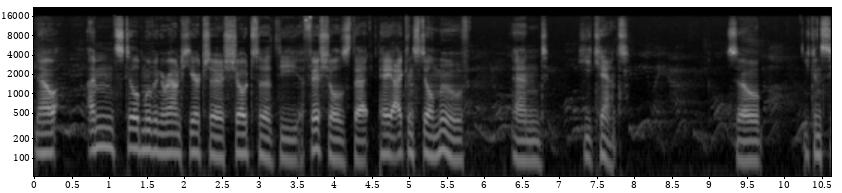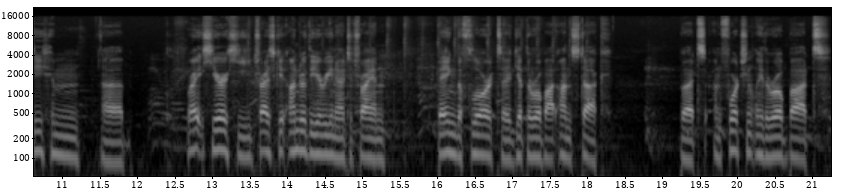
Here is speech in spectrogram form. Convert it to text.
Now, I'm still moving around here to show to the officials that, hey, I can still move, and he can't. So, you can see him uh, right here. He tries to get under the arena to try and bang the floor to get the robot unstuck. But unfortunately, the robot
